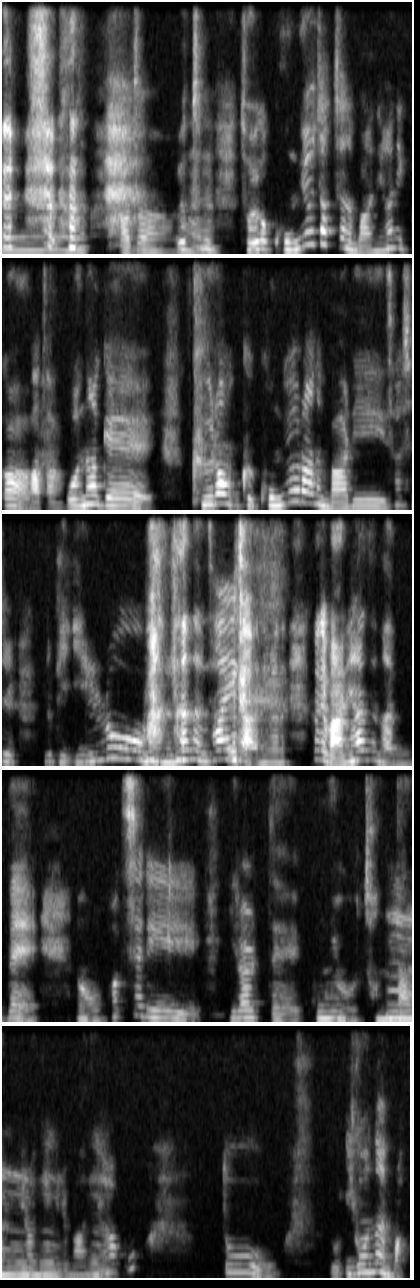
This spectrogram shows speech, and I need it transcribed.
어. 맞아. 여튼 음, 저희가 공유 자체는 많이 하니까 맞아. 워낙에 그런 그 공유라는 말이 사실 이렇게 일로 만나는 사이가 아니면 그렇게 많이 하진 않는데 어, 확실히 일할 때 공유, 전달 음, 이런 얘기를 음, 많이 음. 하고 또 이거는 막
